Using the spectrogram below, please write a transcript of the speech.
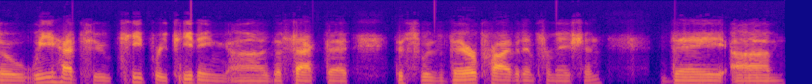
So we had to keep repeating the fact that this was their private information. They um,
